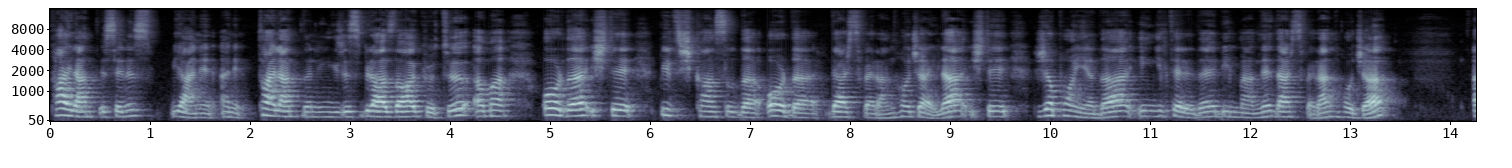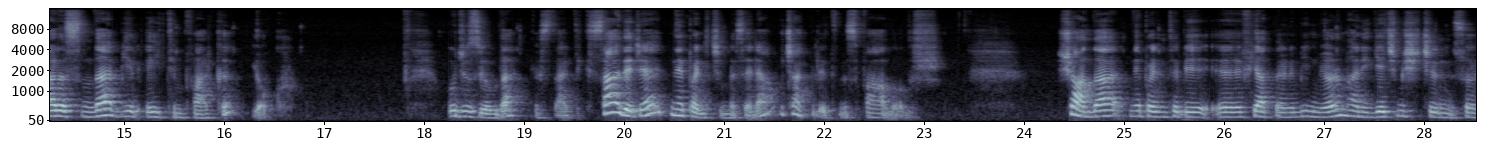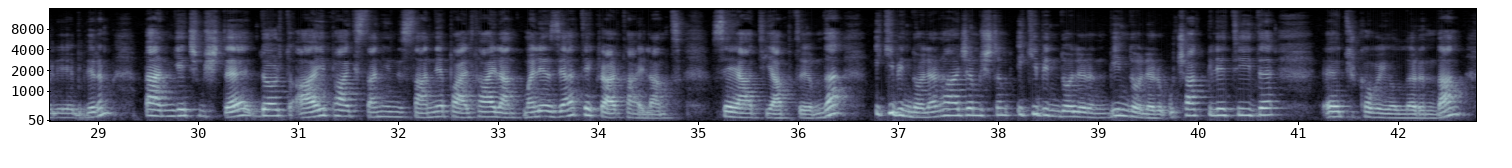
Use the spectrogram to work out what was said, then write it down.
Tayland deseniz yani hani Taylandlıların İngilizcesi biraz daha kötü ama orada işte British Council'da orada ders veren hocayla işte Japonya'da, İngiltere'de bilmem ne ders veren hoca arasında bir eğitim farkı yok. Ucuz yolda gösterdik. Sadece Nepal için mesela uçak biletiniz pahalı olur. Şu anda Nepal'in tabii e, fiyatlarını bilmiyorum. Hani geçmiş için söyleyebilirim. Ben geçmişte 4 ay Pakistan, Hindistan, Nepal, Tayland, Malezya, tekrar Tayland seyahati yaptığımda 2000 dolar harcamıştım. 2000 doların 1000 doları uçak biletiydi e, Türk Hava Yolları'ndan.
